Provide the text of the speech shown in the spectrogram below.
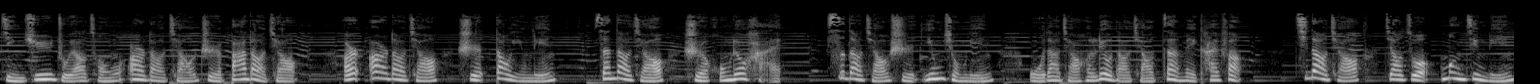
景区主要从二道桥至八道桥，而二道桥是倒影林，三道桥是红柳海，四道桥是英雄林，五道桥和六道桥暂未开放，七道桥叫做梦境林，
